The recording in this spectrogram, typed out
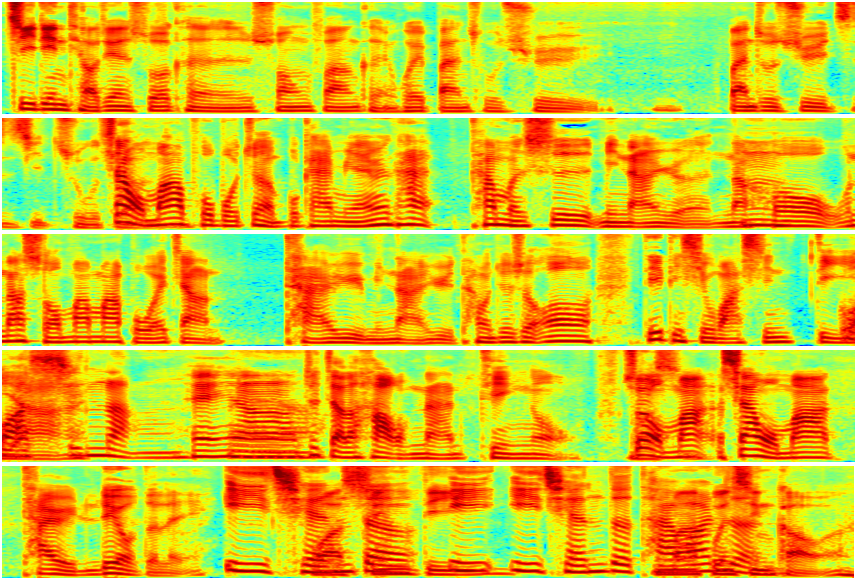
既定条件，说可能双方可能会搬出去，搬出去自己住。像我妈婆婆就很不开明，因为她他们是闽南人，然后我那时候妈妈不会讲。台语、闽南语，他们就说：“哦，弟弟是瓦辛迪呀，瓦辛郎，哎呀，就讲的好难听哦。”所以我妈，现在我妈台语溜的嘞。以前的以以前的台湾人，啊、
